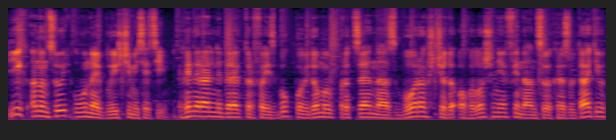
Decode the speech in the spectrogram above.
Їх анонсують у найближчі місяці. Генеральний директор Facebook повідомив про це на зборах щодо оголошення фінансових результатів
